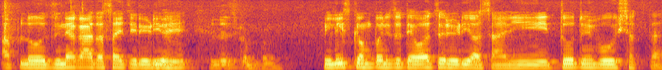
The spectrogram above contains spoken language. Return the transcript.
आपलं जुन्या काळात असायचे रेडिओ हे. फिलिप्स कंपनीचं तेव्हाचं रेडिओ असा आणि तो तुम्ही बघू शकता.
